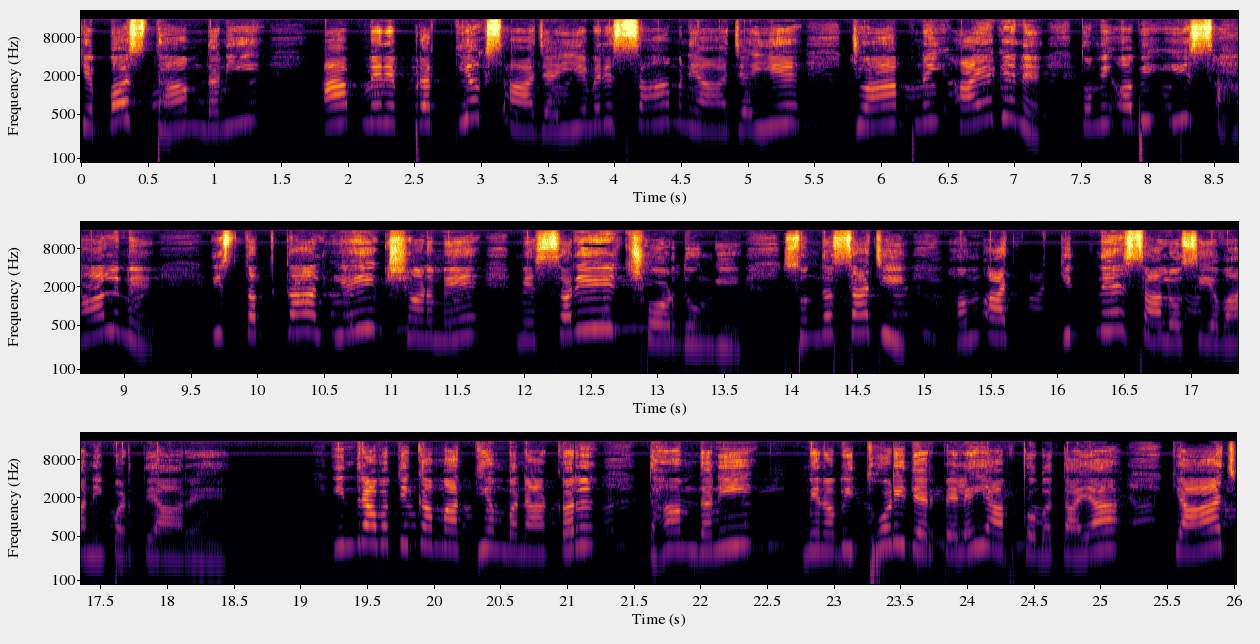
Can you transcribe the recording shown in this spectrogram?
कि बस धामधनी आप मेरे प्रत्यक्ष आ जाइए, मेरे सामने आ जाइए। जो आप नहीं आएँगे ने तो मैं अभी इस हाल में, इस तत्काल यही क्षण में, मैं शरीर छोड़ दूँगी। सुंदर सा जी, हम आज कितने सालों से ये वाणी पढ़ते आ रहे हैं। इंद्रावती का माध्यम बनाकर धामधनी, मैंने अभी थोड़ी देर पहले ही आपको बताया कि आज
